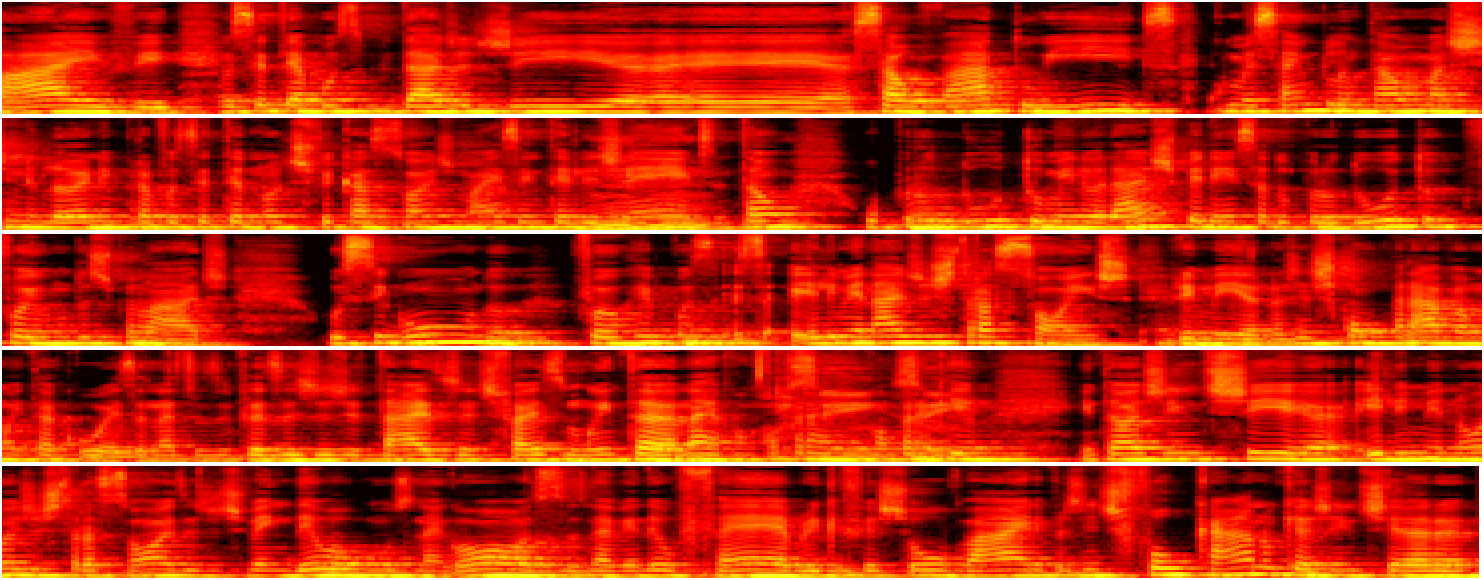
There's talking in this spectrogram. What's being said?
live, você ter a possibilidade de é, salvar tweets, começar a implantar um machine learning para você ter notificações mais inteligentes. Uhum, então, o produto, melhorar a experiência do produto foi um dos pilares. O segundo foi o repos... eliminar as distrações. Primeiro, a gente comprava muita coisa, nessas empresas digitais, a gente faz muita, né, vamos comprar, Sim, vamos comprar sim. aquilo. Então a gente eliminou as distrações, a gente vendeu alguns negócios, né? Vendeu o Fabric, fechou o Vine, para a gente focar no que a gente era,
